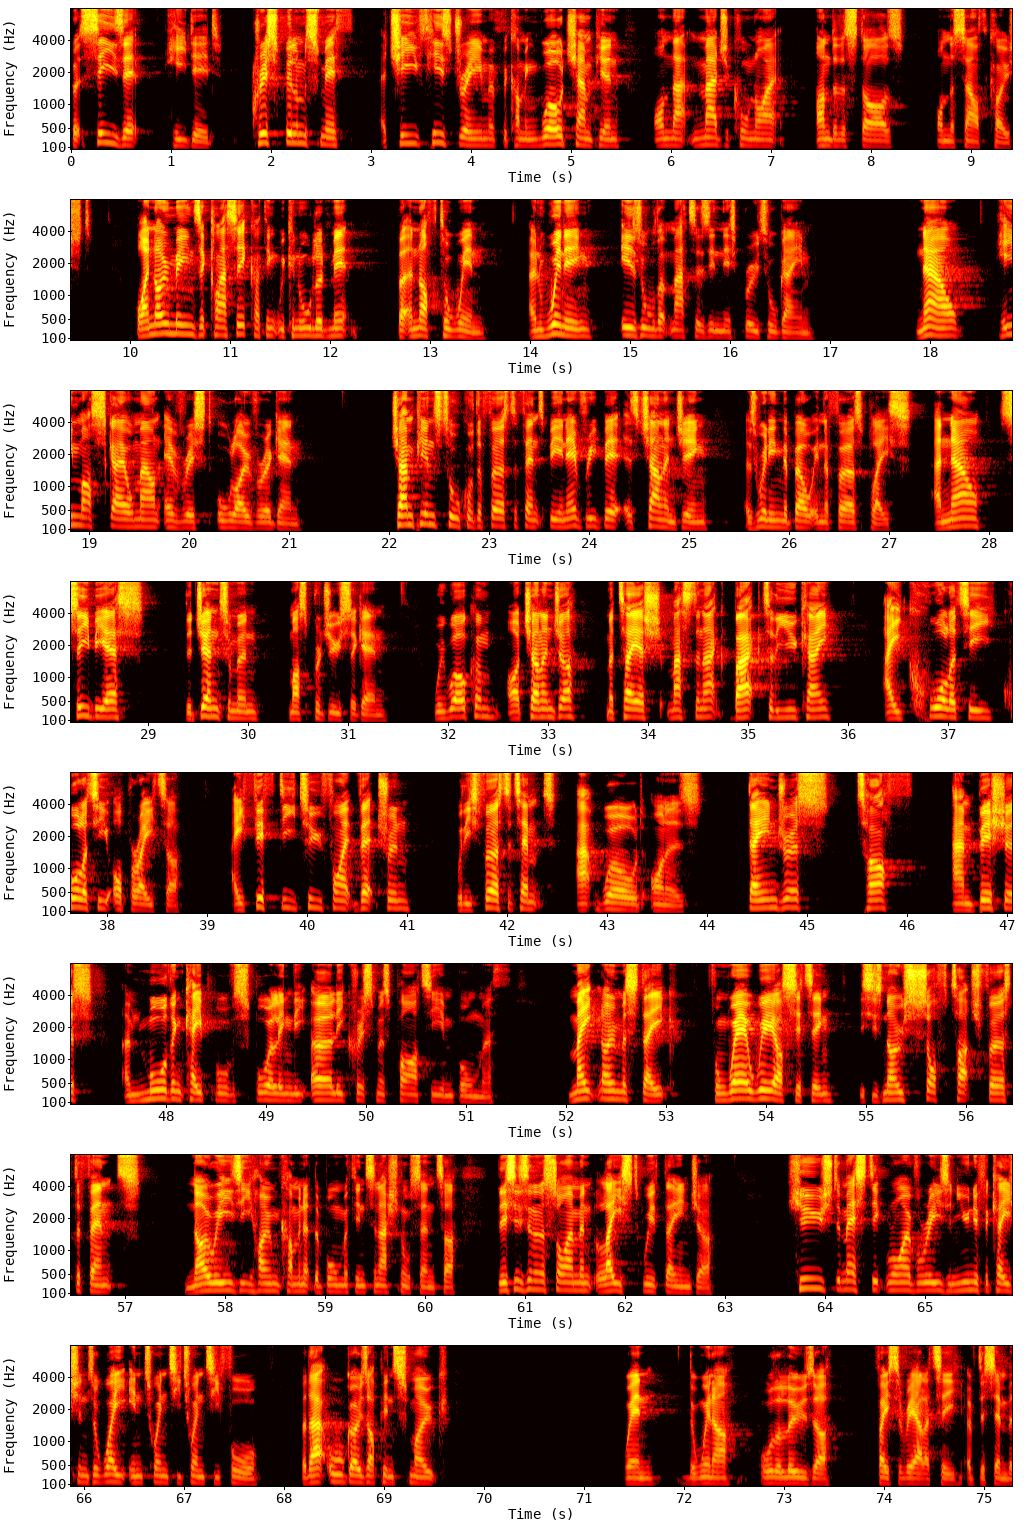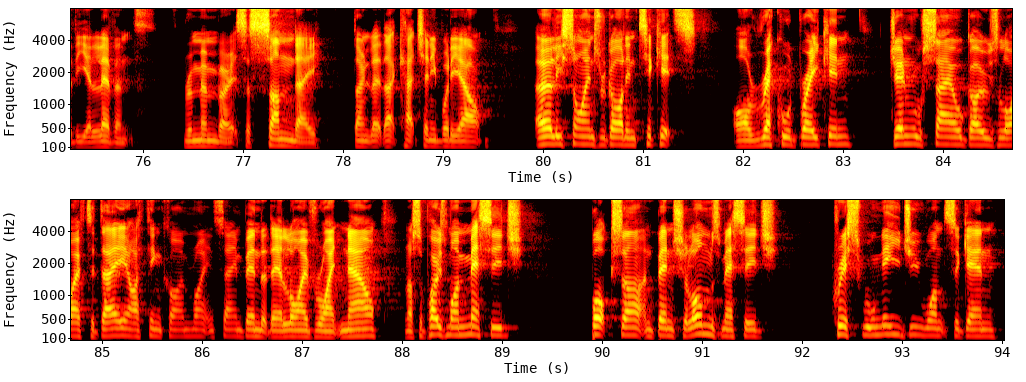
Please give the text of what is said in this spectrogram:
But seize it, he did. Chris Billam-Smith achieved his dream of becoming world champion on that magical night under the stars on the South Coast. By no means a classic, I think we can all admit, but enough to win. And winning is all that matters in this brutal game. Now, he must scale Mount Everest all over again. Champions talk of the first defense being every bit as challenging as winning the belt in the first place. And now, CBS, the gentleman, must produce again. We welcome our challenger, Mateusz Masternak, back to the UK, a quality, quality operator, a 52 fight veteran with his first attempt at world honours. Dangerous, tough, ambitious, and more than capable of spoiling the early Christmas party in Bournemouth. Make no mistake, from where we are sitting, this is no soft touch first defence, no easy homecoming at the Bournemouth International Centre. This is an assignment laced with danger. Huge domestic rivalries and unifications await in 2024, but that all goes up in smoke when the winner or the loser face the reality of December the 11th. Remember, it's a Sunday. Don't let that catch anybody out. Early signs regarding tickets are record breaking. General sale goes live today. I think I'm right in saying, Ben, that they're live right now. And I suppose my message, Boxxer and Ben Shalom's message, Chris will need you once again.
